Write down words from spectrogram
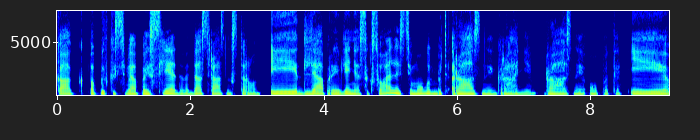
как попытка себя поисследовать да, с разных сторон. И для проявления сексуальности могут быть разные грани, разные опыты. И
